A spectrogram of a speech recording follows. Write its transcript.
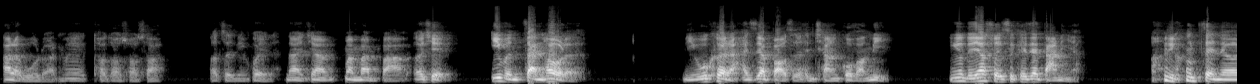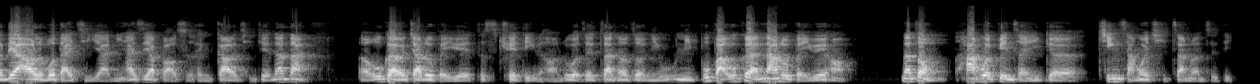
阿拉无乱，那拖拖刷刷，啊，肯定会的。那这样慢慢把，而且一文战后了。你乌克兰还是要保持很强的国防力，因为人家随时可以再打你啊！你讲真的，你奥了波代基啊，你还是要保持很高的警戒。那当然，呃，乌克兰加入北约这是确定的哈。如果在战后之后，你你不把乌克兰纳入北约哈，那这种它会变成一个经常会起战乱之地。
